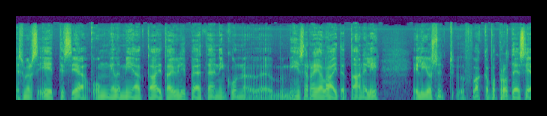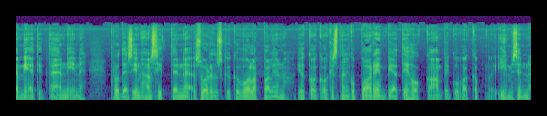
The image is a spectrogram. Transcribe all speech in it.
esimerkiksi eettisiä ongelmia tai, tai ylipäätään niin kuin, mihin se raja laitetaan. Eli, Eli jos nyt vaikkapa proteeseja mietitään, niin proteesinhan sitten suorituskyky voi olla paljon oikeastaan niin kuin parempi ja tehokkaampi kuin vaikka ihmisen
